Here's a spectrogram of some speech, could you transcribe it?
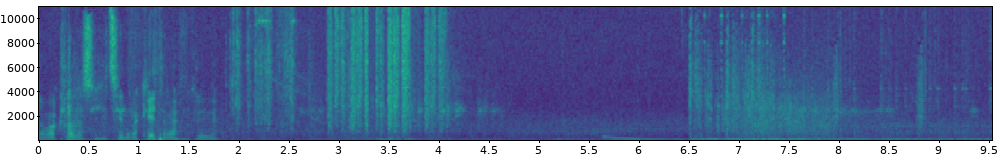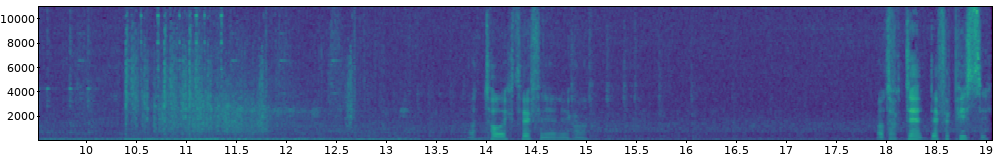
Ja, war klar, dass ich jetzt hier eine Rakete werfen kriege. Na toll, ich treffe ihn ja nicht mal. Oh doch, der, der verpisst sich.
